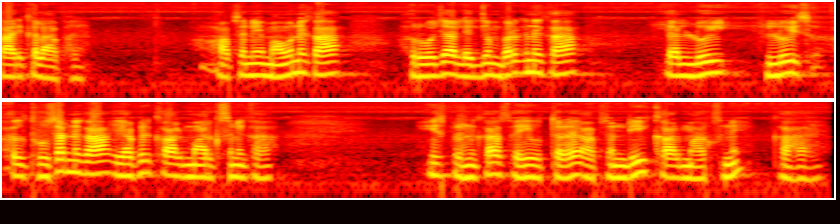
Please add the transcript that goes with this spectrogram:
कार्यकलाप है। ऑप्शन ए माओ ने कहा, रोजा लेग्जमबर्ग ने कहा, या लुई लुइस अल्थूसर ने कहा, या फिर कार्ल मार्क्स ने कहा? इस प्रश्न का सही उत्तर है ऑप्शन डी, कार्ल मार्क्स ने कहा है।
